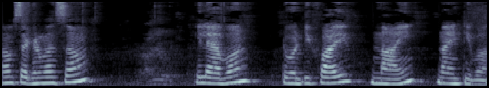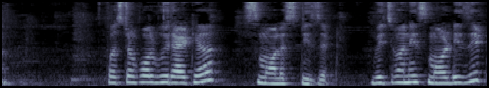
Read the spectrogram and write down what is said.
now second one sum 11 25 9 91 first of all we write here smallest digit. Which one is small digit?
